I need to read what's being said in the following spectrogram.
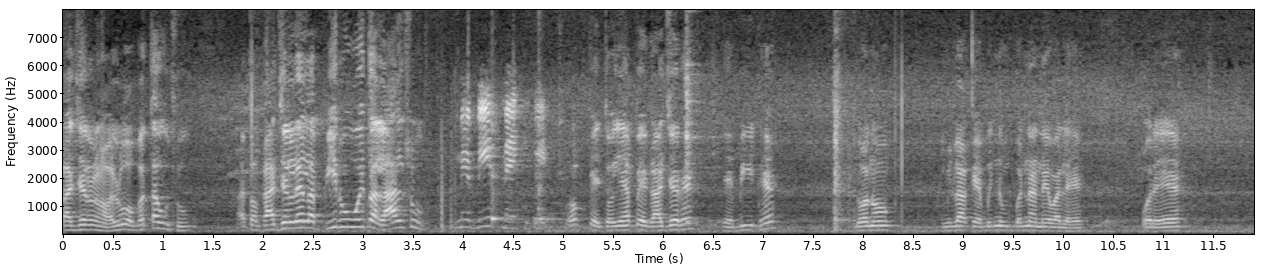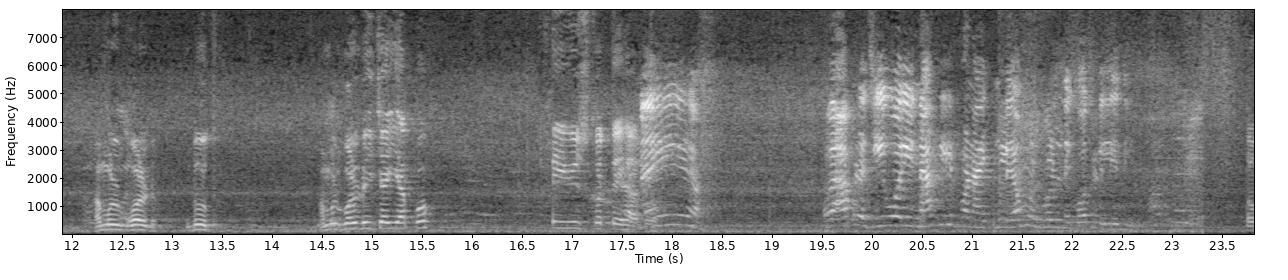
ગાજરનો હલવો બતાવું છું આ તો ગાજર લેલા પીરું હોય તો લાલ શું મેં બીટ નાખ્યું બીટ ओके तो यहाँ पे गाजर है ये बीट है दोनों मिला के बन- बनाने वाले हैं और ये अमूल गोल्ड दूध अमूल गोल्ड ही चाहिए आपको यूज करते हैं आप નહીં હવે આપણે જીવો ઈ નાખી પણ આ પેલી અમૂલ ગોલ્ડની કોથળી લીધી તો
